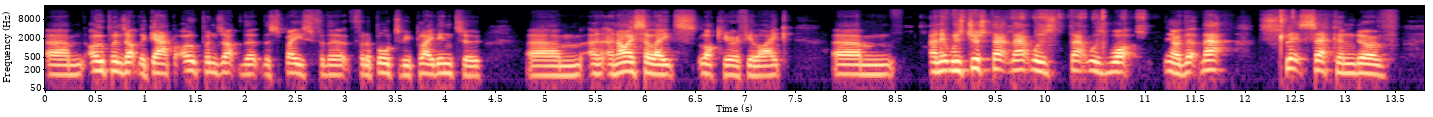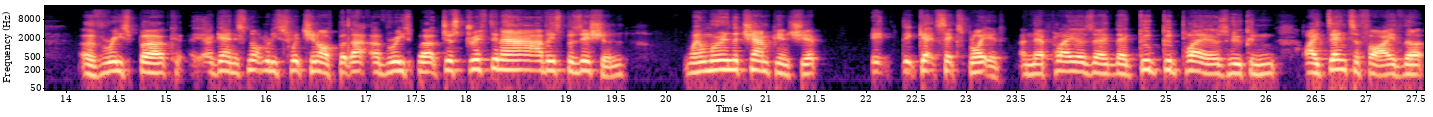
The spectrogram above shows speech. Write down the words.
um, opens up the gap, opens up the, the space for the for the ball to be played into um, and, and, isolates Lockyer, if you like. Um, and it was just that that was that was what you know that that split second of of Reece Burke again. It's not really switching off, but that of Reece Burke just drifting out of his position when we're in the championship. It, it gets exploited, and they're players. They're, they're good, good players who can identify that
